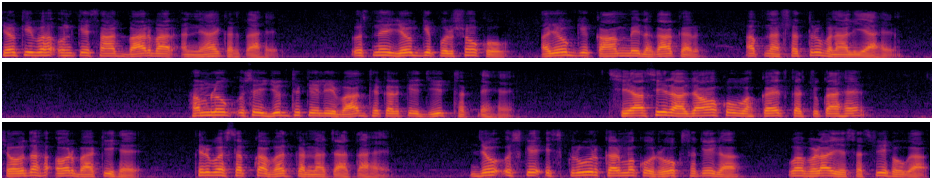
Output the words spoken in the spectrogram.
क्योंकि वह उनके साथ बार बार अन्याय करता है। उसने योग्य पुरुषों को अयोग्य काम में लगाकर अपना शत्रु बना लिया है। हम लोग उसे युद्ध के लिए बाध्य करके जीत सकते हैं। छियासी राजाओं को वह कैद कर चुका है, चौदह और बाकी है। फिर वह सबका वध करना चाहता है। जो उसके इस क्रूर कर्म को रोक सकेगा, वह बड़ा यशस्वी होगा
